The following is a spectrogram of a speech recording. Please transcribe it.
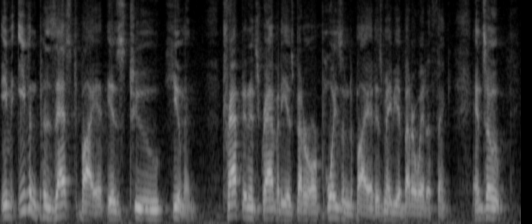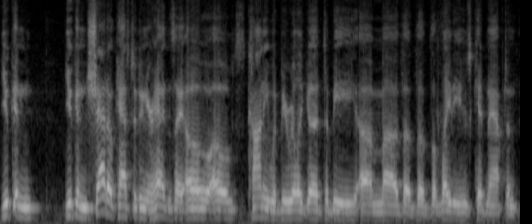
even possessed by it is too human. Trapped in its gravity is better, or poisoned by it is maybe a better way to think. And so you can you can shadow cast it in your head and say, oh, oh, Connie would be really good to be um, uh, the, the, the lady who's kidnapped, and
